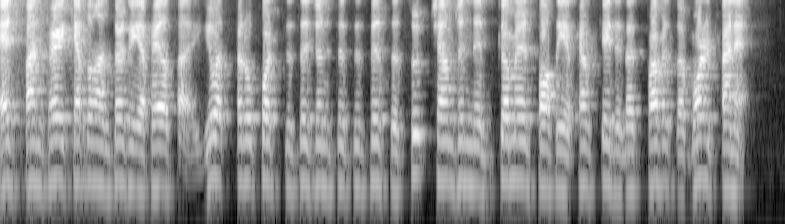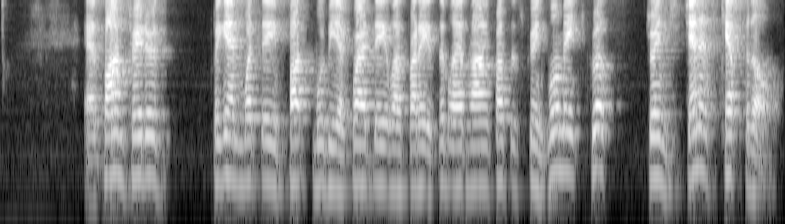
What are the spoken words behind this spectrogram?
Hedge fund Perry Capital on Thursday appealed for a U.S. Uh, federal court decision to dismiss the suit challenging the government's policy of confiscating the profits of mortgage finance. As bond traders began what they thought would be a quiet day last Friday, a simple headline across the screens will make gross strange Janus Capital.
